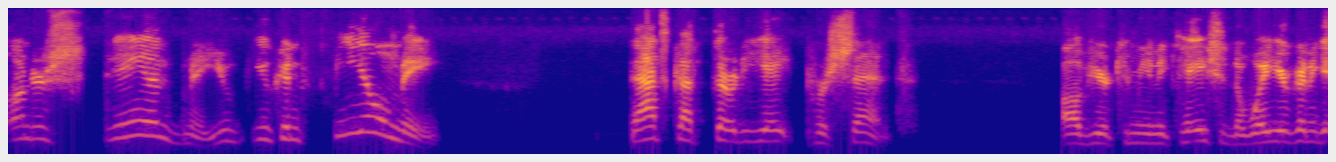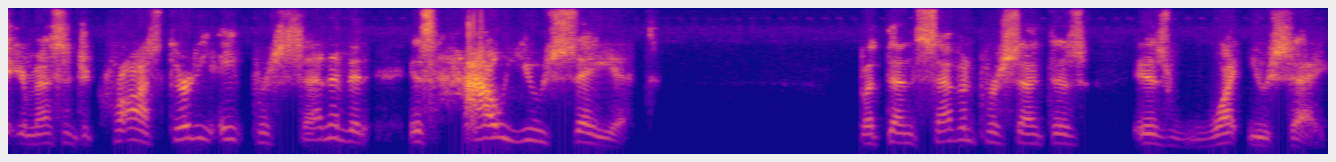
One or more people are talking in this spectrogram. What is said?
understand me. You you can feel me. That's got 38 percent of your communication, the way you're going to get your message across, 38% of it is how you say it. But then 7% is is what you say,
